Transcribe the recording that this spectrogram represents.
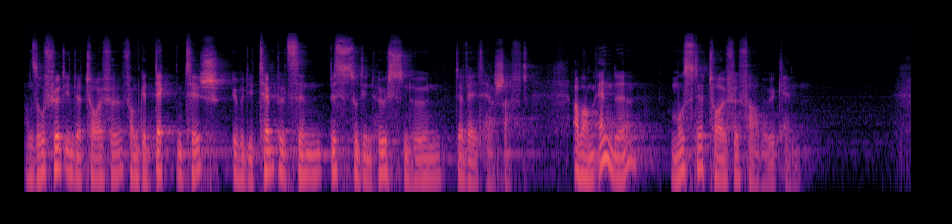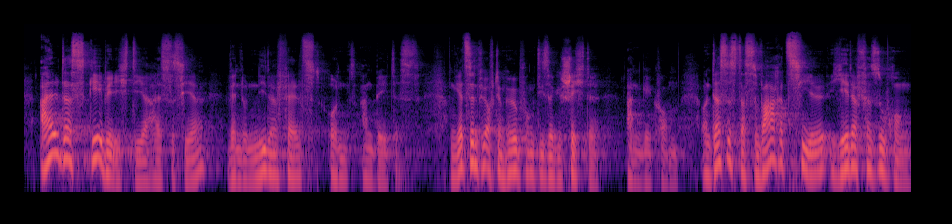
Und so führt ihn der Teufel vom gedeckten Tisch über die Tempelzinnen bis zu den höchsten Höhen der Weltherrschaft. Aber am Ende muss der Teufel Farbe bekennen. All das gebe ich dir, heißt es hier, wenn du niederfällst und anbetest. Und jetzt sind wir auf dem Höhepunkt dieser Geschichte angekommen. Und das ist das wahre Ziel jeder Versuchung.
